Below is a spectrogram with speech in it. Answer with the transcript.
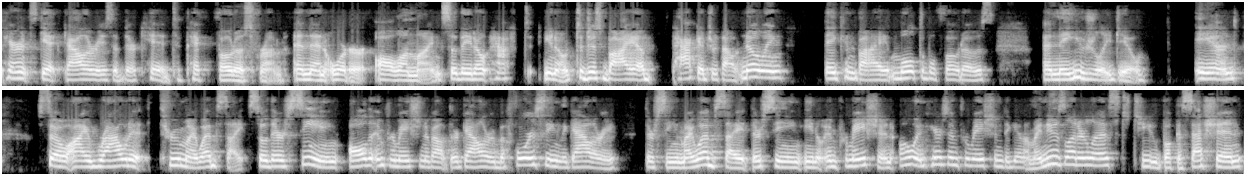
parents get galleries of their kid to pick photos from and then order all online. So they don't have to, you know, to just buy a package without knowing. They can buy multiple photos and they usually do. And so I route it through my website. So they're seeing all the information about their gallery before seeing the gallery. They're seeing my website. They're seeing, you know, information. Oh, and here's information to get on my newsletter list to book a session.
